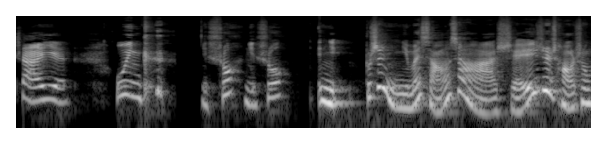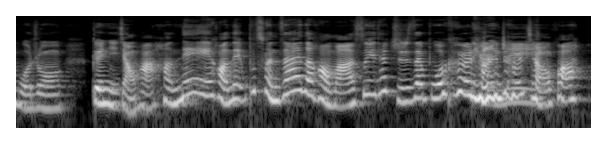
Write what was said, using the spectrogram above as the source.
眨眼，wink。你说，你说，你不是你们想想啊，谁日常生活中跟你讲话好内好内不存在的好吗？所以他只是在播客里面这么讲话。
